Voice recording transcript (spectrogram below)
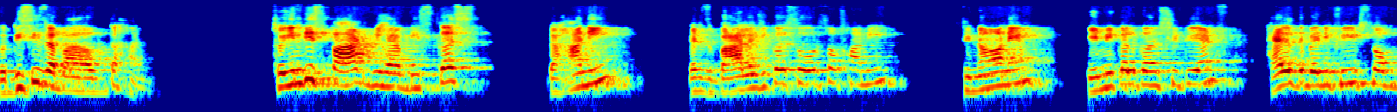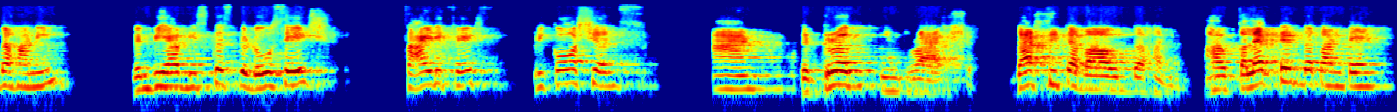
So this is about the honey. So in this part, we have discussed the honey, that is biological source of honey, synonym, chemical constituents, health benefits of the honey. Then we have discussed the dosage, side effects, precautions, and the drug interaction. That's it about the honey. I have collected the content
